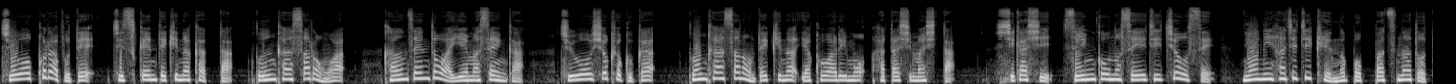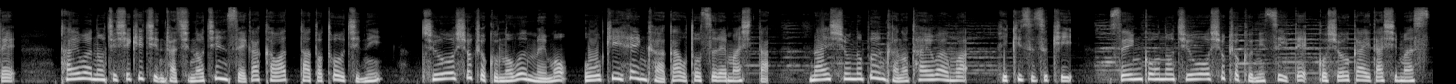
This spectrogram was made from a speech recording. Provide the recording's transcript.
中央クラブで実現できなかった文化サロンは完全とは言えませんが、中央諸局が文化サロン的な役割も果たしました。しかし、戦後の政治情勢、228事件の勃発などで、台湾の知識人たちの人生が変わったと当時に、中央諸局の運命も大きい変化が訪れました。来週の文化の台湾は引き続き戦後の中央諸局についてご紹介いたします。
